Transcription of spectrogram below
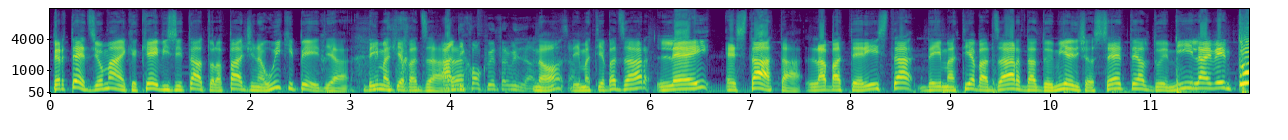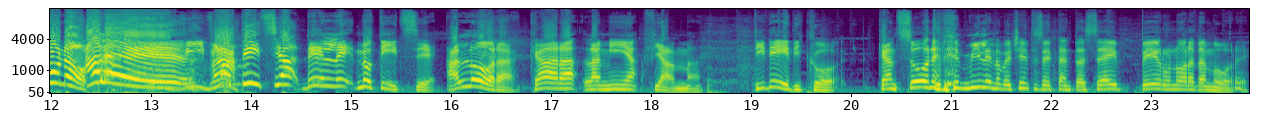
per te, zio Mike, che hai visitato la pagina Wikipedia dei Mattia Bazzar... Ah, di Coquio e Trevisago. No, pensavo. dei Mattia Bazzar. Lei è stata la batterista dei Mattia Bazzar dal 2017 al 2021. Ale! Evviva! Notizia delle notizie. Allora, cara la mia fiamma, ti dedico canzone del 1976 per un'ora d'amore.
